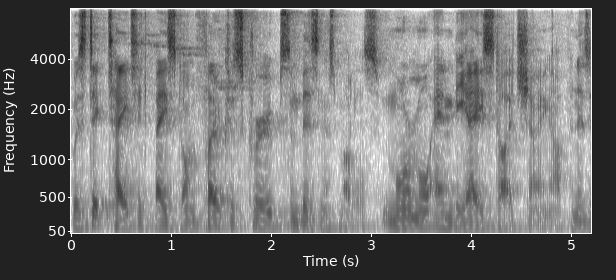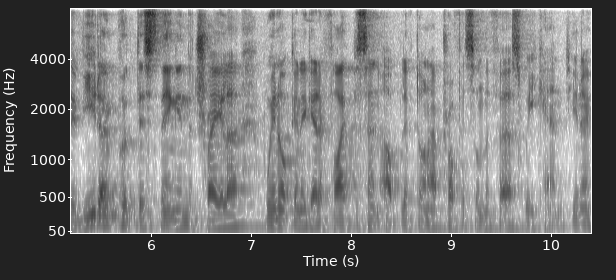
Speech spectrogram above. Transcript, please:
was dictated based on focus groups and business models. More and more MBAs started showing up, and as if you don't put this thing in the trailer, we're not going to get a 5% uplift on our profits on the first weekend, you know,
